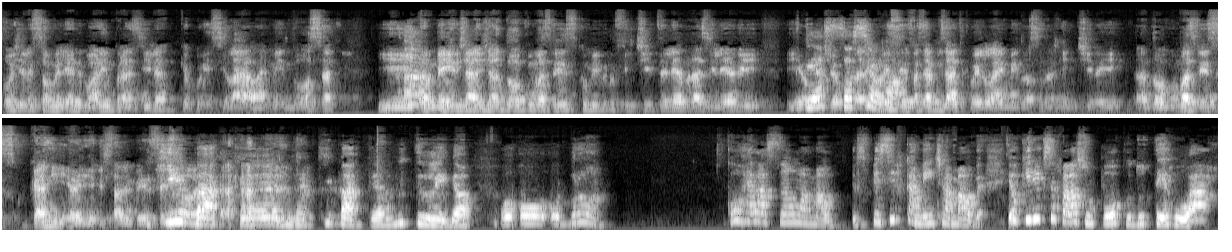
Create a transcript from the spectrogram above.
Hoje ele é sommelier e mora em Brasília, que eu conheci lá, lá em Mendoza. E ah. também já, já andou algumas vezes comigo no Fitito. Ele é brasileiro e e eu tive a comecei a fazer amizade com ele lá em Mendoza, na Argentina, e andou algumas vezes com o carrinho aí, ele sabe bem Que história. bacana, que bacana, muito legal. Ô, ô, ô, Bruno, com relação a Mal, especificamente a Malva, eu queria que você falasse um pouco do terroir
